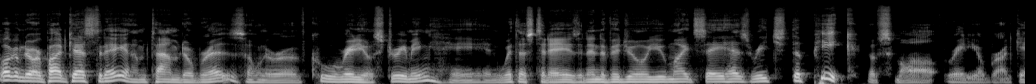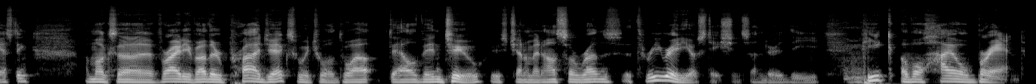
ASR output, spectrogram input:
Welcome to our podcast today. I'm Tom Dobrez, owner of Cool Radio Streaming, and with us today is an individual you might say has reached the peak of small radio broadcasting amongst a variety of other projects, which we'll delve into. This gentleman also runs three radio stations under the. Peak of Ohio brand.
